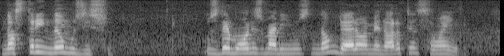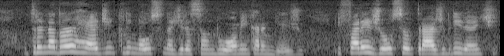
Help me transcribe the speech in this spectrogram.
Nós treinamos isso. Os demônios marinhos não deram a menor atenção a ele. O treinador Red inclinou-se na direção do homem caranguejo e farejou seu traje brilhante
